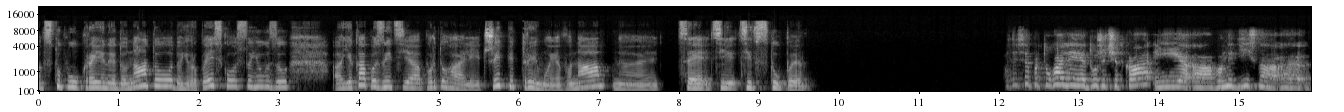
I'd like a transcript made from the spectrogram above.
е, вступу України до НАТО, до Європейського Союзу. Е, Яка позиція Португалії? Чи підтримує вона е, це, ці, ці вступи? Позиція Португалії дуже чітка, і е, вони дійсно е,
